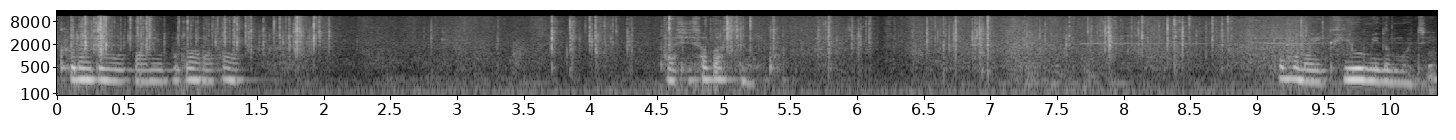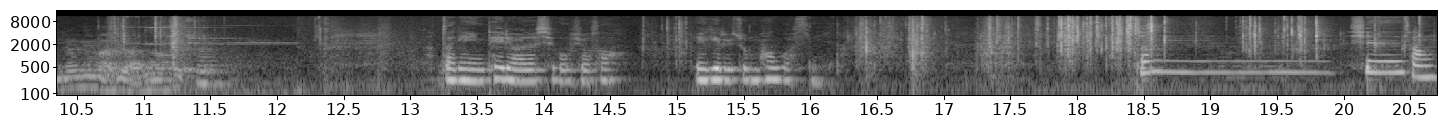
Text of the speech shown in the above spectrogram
그래도 많이 모자라서 다시 사봤습니다. 어머나 이 귀요미는 뭐지? 갑자기 인테리어 아저씨가 오셔서 얘기를 좀 하고 왔습니다. 짠! 신상.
